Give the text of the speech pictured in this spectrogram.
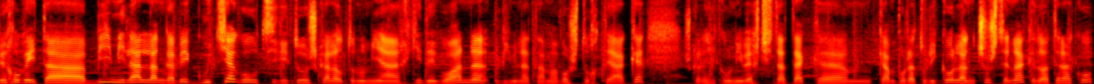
Berrogeita bi mila langabe gutiago utzi ditu Euskal Autonomia erkidegoan bi mila eta ama bosturteak Euskal Herriko Unibertsitateak um, kanporaturiko lan txostenak edo aterako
